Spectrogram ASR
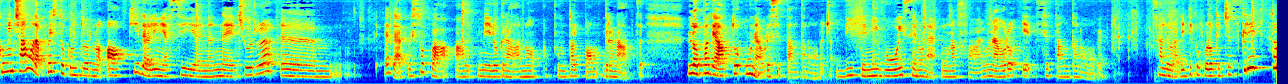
Cominciamo da questo contorno occhi della linea Sien Nature ehm, ed è questo qua al melograno, appunto al pom granate l'ho pagato 1,79 euro, cioè ditemi voi se non è un affare, 1,79 euro. Allora, vi dico quello che c'è scritto.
